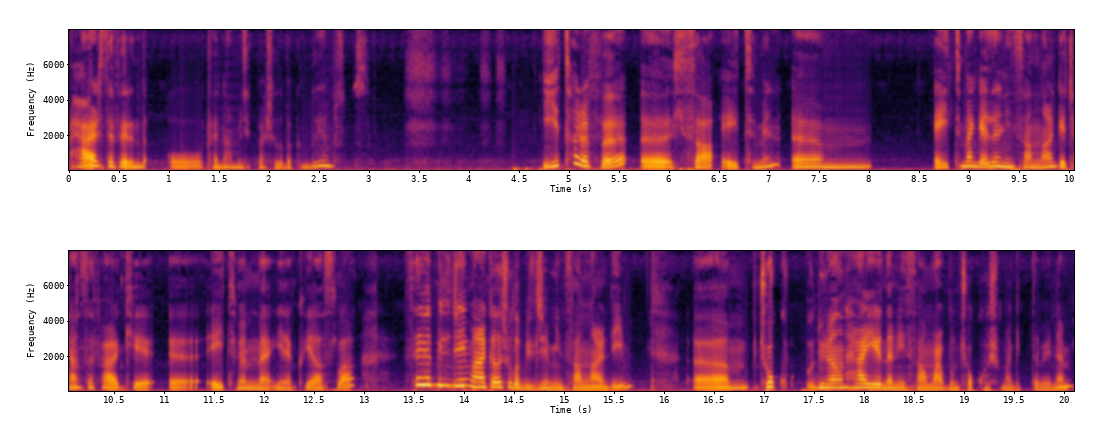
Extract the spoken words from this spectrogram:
Her seferinde o fena müzik başladı bakın duyuyor musunuz? İyi tarafı e, ise eğitimin e, eğitime gelen insanlar geçen seferki e, eğitimimle yine kıyasla sevebileceğim arkadaş olabileceğim insanlar diyeyim. Çok dünyanın her yerinden insan var. Bunu çok hoşuma gitti benim.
